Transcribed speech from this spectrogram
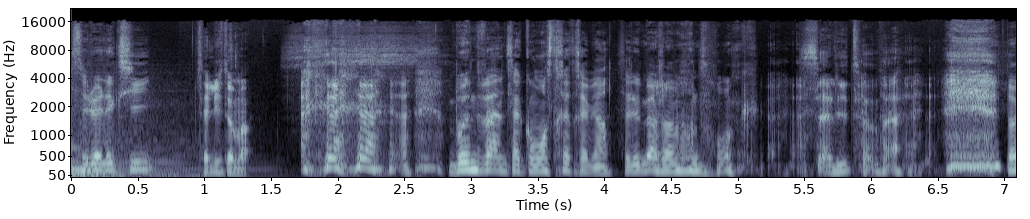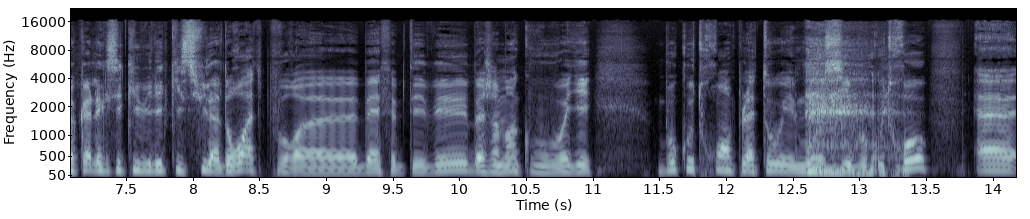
Salut Alexis. Salut Thomas. Bonne vanne, ça commence très très bien. Salut Benjamin donc. Salut Thomas. donc Alexis Kivili qui suit la droite pour euh, BFM TV, Benjamin que vous voyez beaucoup trop en plateau et moi aussi beaucoup trop. Euh,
